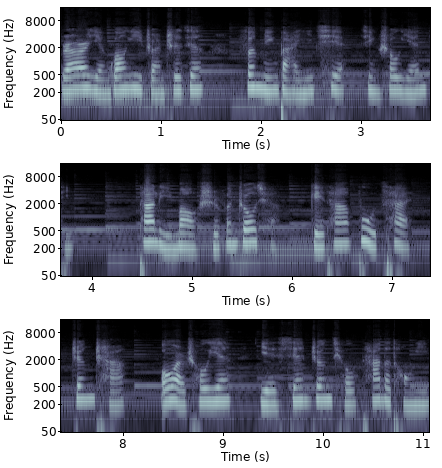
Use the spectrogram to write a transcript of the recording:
然而眼光一转之间，分明把一切尽收眼底。他礼貌十分周全。给他布菜、蒸茶，偶尔抽烟，也先征求他的同意。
